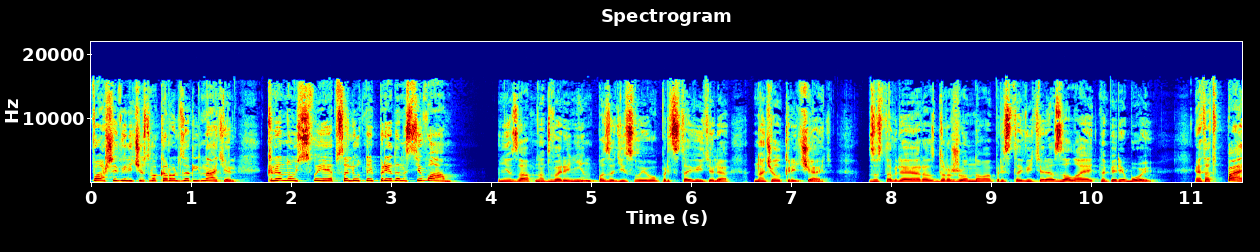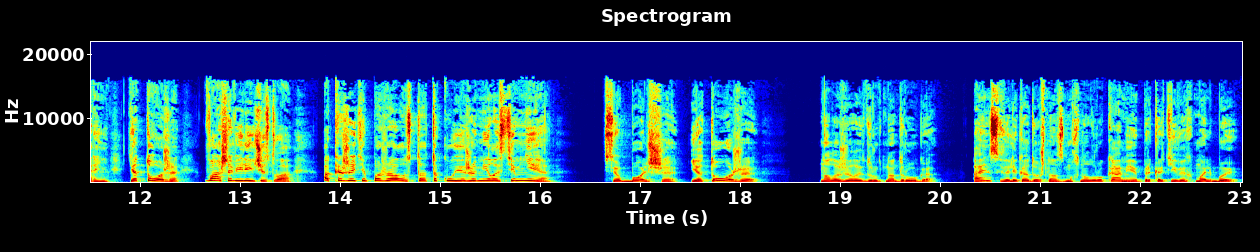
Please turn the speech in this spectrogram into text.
Ваше Величество Король-Заклинатель! Клянусь своей абсолютной преданности вам!» Внезапно дворянин позади своего представителя начал кричать, заставляя раздраженного представителя залаять наперебой. «Этот парень! Я тоже! Ваше Величество! Окажите, пожалуйста, такую же милость и мне!» «Все больше! Я тоже!» наложилось друг на друга. Айнс великодушно взмахнул руками, прекратив их мольбы.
